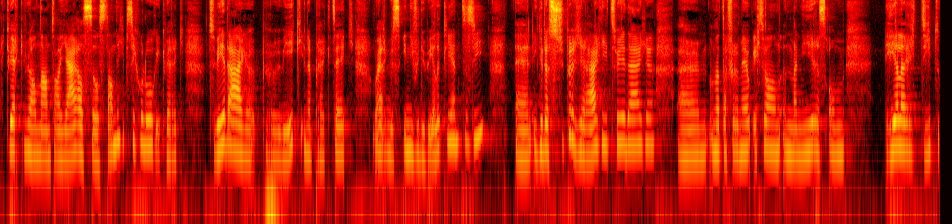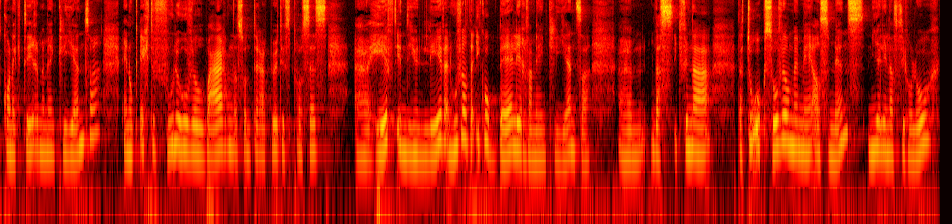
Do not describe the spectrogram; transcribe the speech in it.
Ik werk nu al een aantal jaar als zelfstandige psycholoog. Ik werk twee dagen per week in een praktijk waar ik dus individuele cliënten zie. En ik doe dat super graag, die twee dagen, um, omdat dat voor mij ook echt wel een, manier is om heel erg diep te connecteren met mijn cliënten en ook echt te voelen hoeveel waarde dat zo'n therapeutisch proces uh, heeft in die hun leven en hoeveel dat ik ook bijleer van mijn cliënten. Um, dat is, ik vind dat, dat doet ook zoveel met mij als mens, niet alleen als psycholoog,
